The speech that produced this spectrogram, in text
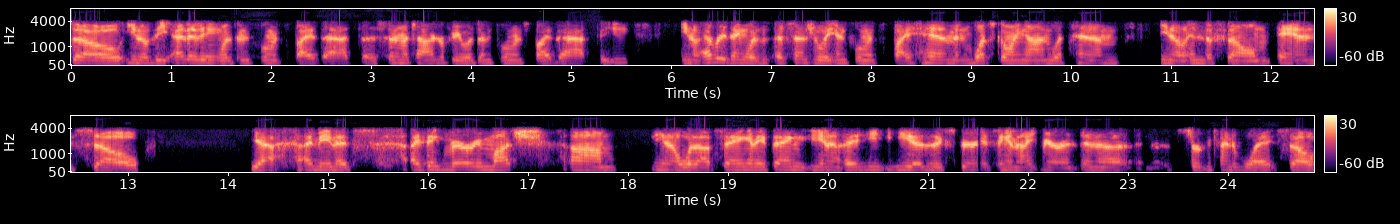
so, you know, the editing was influenced by that. The cinematography was influenced by that. The, you know, everything was essentially influenced by him and what's going on with him, you know, in the film. And so, yeah, I mean, it's, I think very much, um, you know, without saying anything, you know, he, he is experiencing a nightmare in, in a certain kind of way. So,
